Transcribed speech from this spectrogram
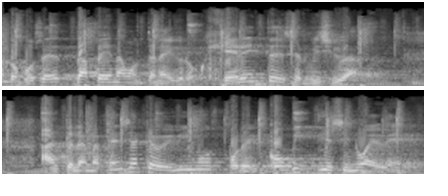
Soy Fernando José da Pena Montenegro, gerente de Serviciudad. Ante la emergencia que vivimos por el COVID-19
